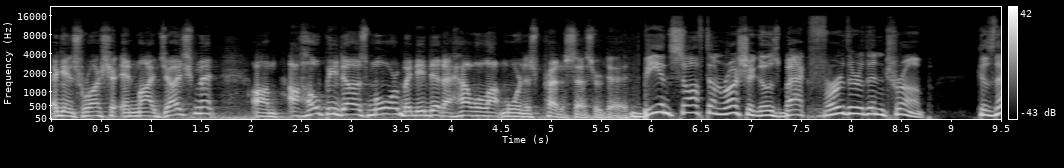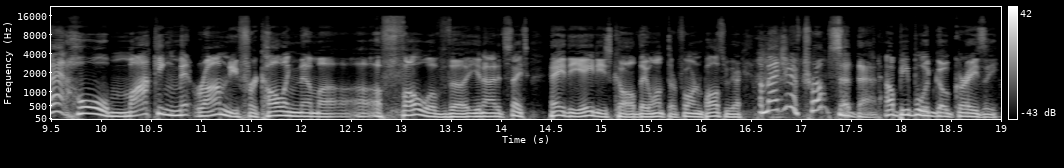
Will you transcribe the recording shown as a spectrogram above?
against Russia, in my judgment. Um, I hope he does more, but he did a hell of a lot more than his predecessor did. Being soft on Russia goes back further than Trump. Because that whole mocking Mitt Romney for calling them a, a, a foe of the United States. Hey, the 80s called. They want their foreign policy back. Imagine if Trump said that. How people would go crazy.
